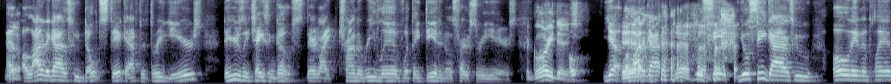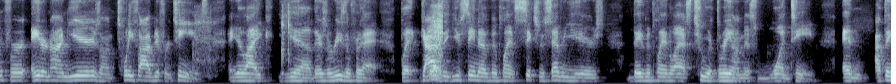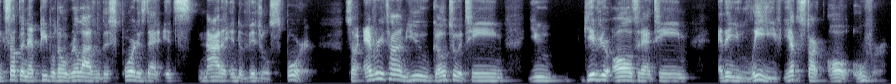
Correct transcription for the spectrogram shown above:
Yeah. A, a, lot of the guys who don't stick after three years, they're usually chasing ghosts. They're like trying to relive what they did in those first three years. The glory days. Oh, yeah, yeah, a lot of guys. yeah. You'll see you'll see guys who oh they've been playing for eight or nine years on 25 different teams, and you're like, yeah, there's a reason for that. But guys yeah. that you've seen that have been playing six or seven years, they've been playing the last two or three on this one team. And I think something that people don't realize with this sport is that it's not an individual sport. So every time you go to a team, you give your all to that team, and then you leave, you have to start all over.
